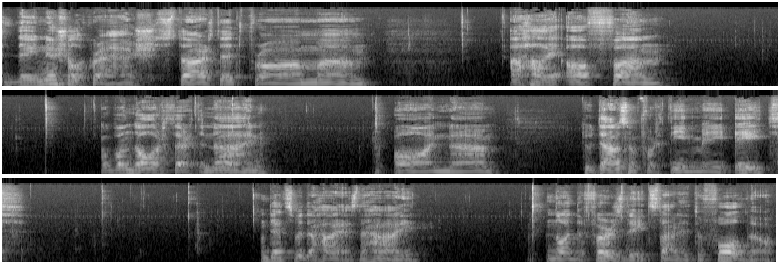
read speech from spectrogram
the initial crash started from um, a high of um, $1.39 on um, 2014 May 8th that's with the highest the high. Not the first day it started to fall though.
